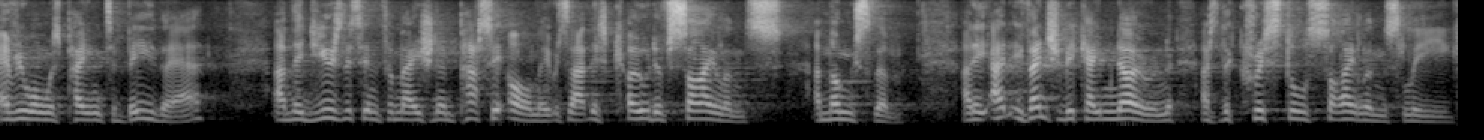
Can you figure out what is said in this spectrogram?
Everyone was paying to be there. And they'd use this information and pass it on. It was like this code of silence amongst them. And it eventually became known as the Crystal Silence League.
